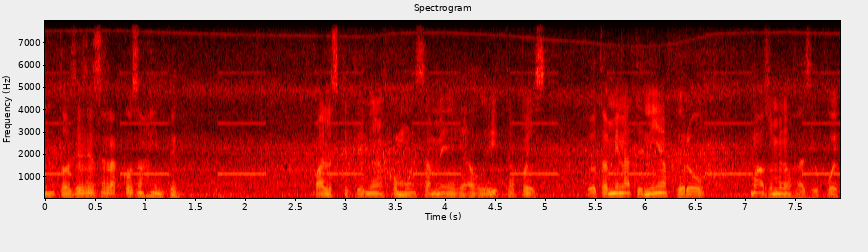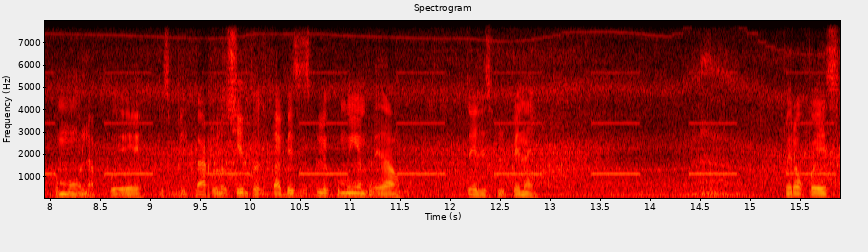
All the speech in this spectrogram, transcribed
Entonces esa es la cosa gente. Para los que tenían como esa media audita, pues yo también la tenía, pero más o menos así fue como la pude explicar. Lo siento, a veces explico muy enredado. Ustedes disculpen ahí. Pero pues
